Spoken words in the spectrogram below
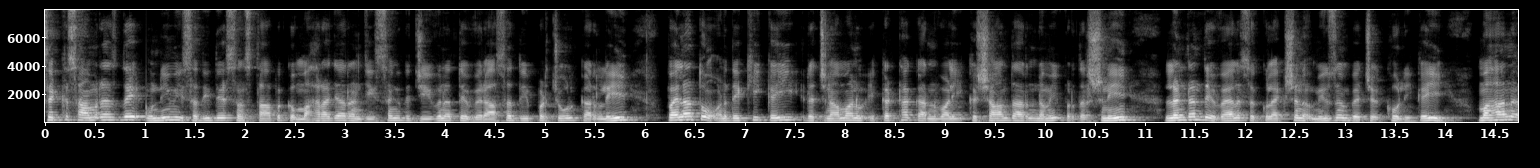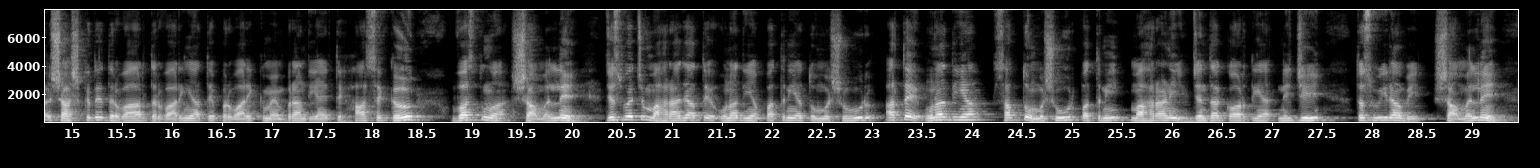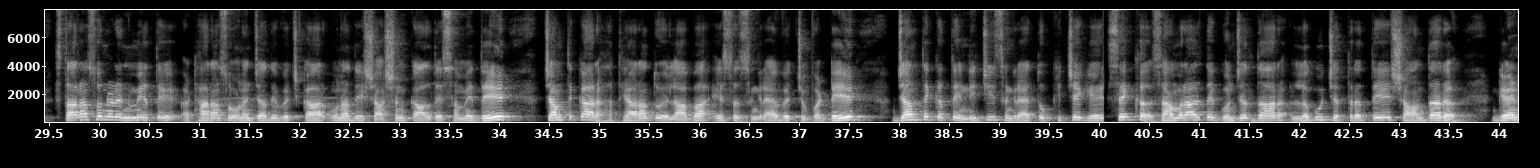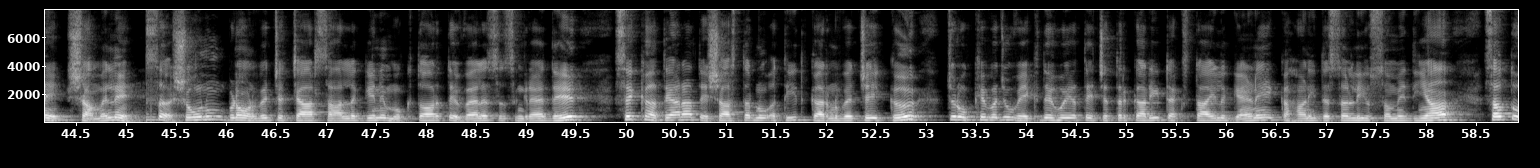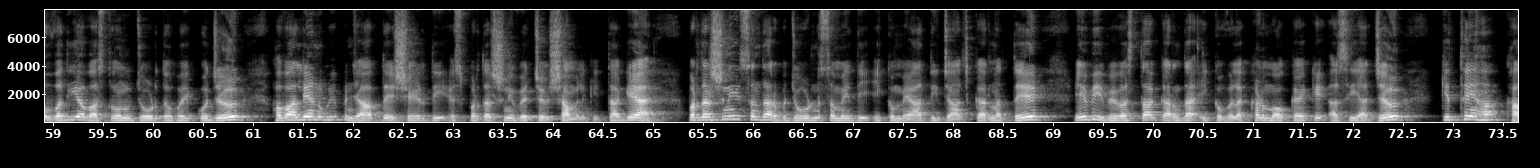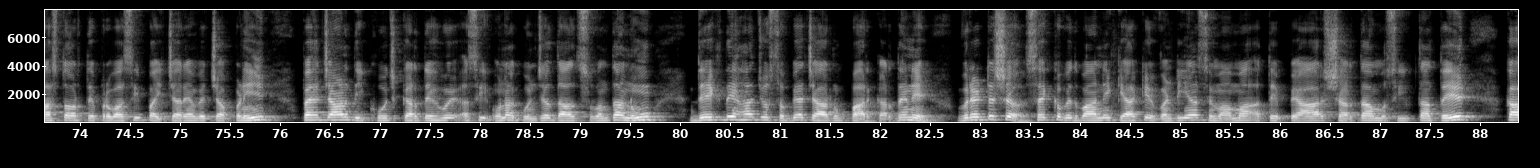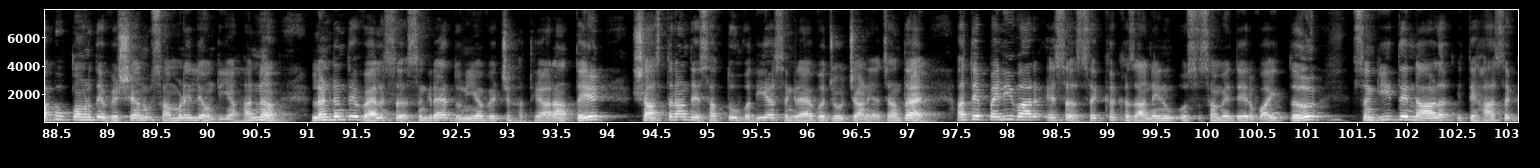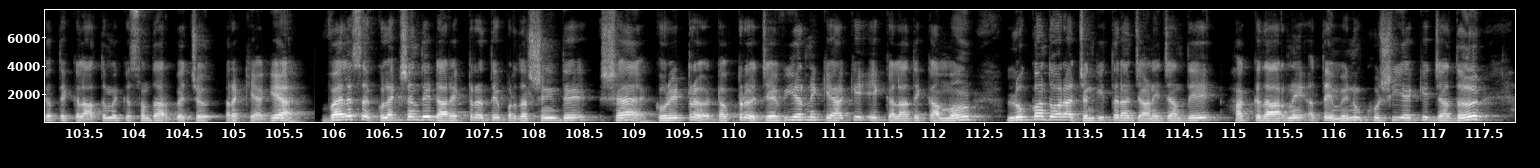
ਸਿੱਖ ਸਾਮਰਾਜ ਦੇ 19ਵੀਂ ਸਦੀ ਦੇ ਸੰਸਥਾਪਕ ਮਹਾਰਾਜਾ ਰਣਜੀਤ ਸਿੰਘ ਦੇ ਜੀਵਨ ਅਤੇ ਵਿਰਾਸਤ ਦੀ ਪੜਚੋਲ ਕਰਨ ਲਈ ਪਹਿਲਾਂ ਤੋਂ ਅਣਦੇਖੀ ਕਈ ਰਚਨਾਵਾਂ ਨੂੰ ਇਕੱਠਾ ਕਰਨ ਵਾਲੀ ਇੱਕ ਸ਼ਾਨਦਾਰ ਨਵੀਂ ਪ੍ਰਦਰਸ਼ਨੀ ਲੰਡਨ ਦੇ ਵੈਲਸ ਕਲੈਕਸ਼ਨ ਮਿਊਜ਼ੀਅਮ ਵਿੱਚ ਖੋਲੀ ਗਈ। ਮਹਾਨ ਸ਼ਾਸਕ ਦੇ ਦਰਬਾਰ, ਦਰਬਾਰੀਆਂ ਅਤੇ ਪਰਿਵਾਰਿਕ ਮੈਂਬਰਾਂ ਦੀਆਂ ਇਤਿਹਾਸਿਕ ਵਸਤੂਆਂ ਸ਼ਾਮਲ ਨੇ, ਜਿਸ ਵਿੱਚ ਮਹਾਰਾਜਾ ਤੇ ਉਹਨਾਂ ਦੀਆਂ ਪਤਨੀਆਂ ਤੋਂ ਮਸ਼ਹੂਰ ਅਤੇ ਉਹਨਾਂ ਦੀਆਂ ਸਭ ਤੋਂ ਮਸ਼ਹੂਰ ਪਤਨੀ ਮਹਾਰਾਣੀ ਜਿੰਦਾ ਕੌਰ ਦੀਆਂ ਨਿੱਜੀ ਤਸਵੀਰਾਂ ਵੀ ਸ਼ਾਮਲ ਨੇ। 1799 ਅਤੇ 1849 ਦੇ ਵਿਚਕਾਰ ਉਹਨਾਂ ਦੇ ਸ਼ਾਸਨ ਕਾਲ ਦੇ ਸਮੇਂ ਦੇ ਚਮਤਕਾਰ ਹਥਿਆਰਾਂ ਤੋਂ ਇਲਾਵਾ ਇਸ ਸੰਗ੍ਰਹਿ ਵਿੱਚ ਵੱਡੇ ਜਨਤਕ ਅਤੇ ਨਿੱਜੀ ਸੰਗ੍ਰਹਿ ਤੋਂ ਖਿੱਚੇ ਗਏ ਸਿੱਖ ਸਾਮਰਾਜ ਦੇ ਗੁੰਝਲਦਾਰ, ਲਘੂ ਚਿੱਤਰ ਅਤੇ ਸ਼ਾਨਦਾਰ ਗਹਿਣੇ ਸ਼ਾਮਲ ਨੇ। ਇਸ ਸ਼ੋਅ ਨੂੰ ਬਣਾਉਣ ਵਿੱਚ 4 ਸਾਲ ਲੱਗੇ ਨੇ। ਮੁੱਖ ਤੌਰ ਤੇ ਵੈਲਸ ਸੰਗ੍ਰਹਿ ਦੇ ਸਿੱਖ ਹਥਿਆਰਾਂ ਤੇ ਸ਼ਾਸਤਰ ਨੂੰ ਅਤੀਤ ਕਰਨ ਵਿੱਚ ਇੱਕ ਝਰੋਖੇ ਵਜੋਂ ਵੇਖਦੇ ਹੋਏ ਅਤੇ ਚਿੱਤਰਕਾਰੀ, ਟੈਕਸਟਾਈਲ, ਗਹਿਣੇ, ਕਹਾਣੀ ਦੱਸਣ ਲਈ ਉਸ ਸਮੇਂ ਦੀਆਂ ਸਭ ਤੋਂ ਵਧੀਆ ਵਸਤੂਆਂ ਨੂੰ ਜੋੜਦੇ ਹੋਏ ਕੁਝ ਹਵਾਲਿਆਂ ਨੂੰ ਵੀ ਪੰਜਾਬ ਦੇ ਸ਼ੇਰ ਦੀ ਇਸ ਪ੍ਰਦਰਸ਼ਨੀ ਵਿੱਚ ਸ਼ਾਮਲ ਕੀਤਾ ਗਿਆ ਹੈ। ਪ੍ਰਦਰਸ਼ਨੀ ਸੰਦਰਭ ਜੋੜਨ ਸਮੇਂ ਦੀ ਇੱਕ ਮਿਆਦ ਦੀ ਜਾਂਚ ਕਰਨ ਅਤੇ ਇਹ ਵੀ ਵਿਵਸਥਾ ਕਰਨ ਦਾ ਇੱਕ ਵਿਲੱਖਣ ਮੌਕਾ ਹੈ ਕਿ ਅਸੀਂ ਅੱਜ ਕਿੱਥੇ ਹਾਂ? ਖਾਸ ਤੌਰ ਤੇ ਪ੍ਰਵਾਸੀ ਭਾਈਚਾਰਿਆਂ ਵਿੱਚ ਆਪਣੀ ਪਹਿਚਾਣ ਦੀ ਖੋਜ ਕਰਦੇ ਹੋਏ ਅਸੀਂ ਉਹਨਾਂ ਗੁੰਝਲਦਾਰ ਸਬੰਧਾਂ ਨੂੰ ਦੇਖਦੇ ਹਾਂ ਜੋ ਸੱਭਿਆਚਾਰ ਨੂੰ ਪਾਰ ਕਰਦੇ ਨੇ। ਬ੍ਰਿਟਿਸ਼ ਸਿੱਖ ਵਿਦਵਾਨ ਨੇ ਕਿਹਾ ਕਿ ਵੰਡੀਆਂ, ਸੀਮਾਵਾਂ ਅਤੇ ਪਿਆਰ, ਸ਼ਰਧਾ, ਮੁਸੀਬਤਾਂ ਤੇ ਕਾਬੂ ਪਾਉਣ ਦੇ ਵਿਸ਼ਿਆਂ ਨੂੰ ਸਾਹਮਣੇ ਲਿਆਉਂਦੀਆਂ ਹਨ। ਲੰਡਨ ਦੇ ਵੈਲਸ ਸੰਗ੍ਰਹਿ ਦੁਨੀਆ ਵਿੱਚ ਹਥਿਆਰਾਂ ਅਤੇ ਸ਼ਾਸਤਰਾਂ ਦੇ ਸਭ ਤੋਂ ਵਧੀਆ ਸੰਗ੍ਰਹਿ ਵਜੋਂ ਜਾਣਿਆ ਜਾਂਦਾ ਹੈ ਅਤੇ ਪਹਿਲੀ ਵਾਰ ਇਸ ਸਿੱਖ ਖਜ਼ਾਨੇ ਨੂੰ ਉਸ ਸਮੇਂ ਦੇ ਰਵਾਇਤ ਸੰਗੀਤ ਦੇ ਨਾਲ ਇਤਿਹਾਸਕ ਅਤੇ ਕਲਾਤਮਿਕ ਸੰਦਰਭ ਵਿੱਚ ਰੱਖਿਆ ਗਿਆ ਵੈਲਸ ਕਲੈਕਸ਼ਨ ਦੇ ਡਾਇਰੈਕਟਰ ਅਤੇ ਪ੍ਰਦਰਸ਼ਨੀ ਦੇ ਸ਼ਹਿ ਕੁਰੇਟਰ ਡਾਕਟਰ ਜੇਵੀਅਰ ਨੇ ਕਿਹਾ ਕਿ ਇਹ ਕਲਾ ਦੇ ਕੰਮ ਲੋਕਾਂ ਦੁਆਰਾ ਚੰਗੀ ਤਰ੍ਹਾਂ ਜਾਣੇ ਜਾਂਦੇ ਹੱਕਦਾਰ ਨੇ ਅਤੇ ਮੈਨੂੰ ਖੁਸ਼ੀ ਹੈ ਕਿ ਜਦ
